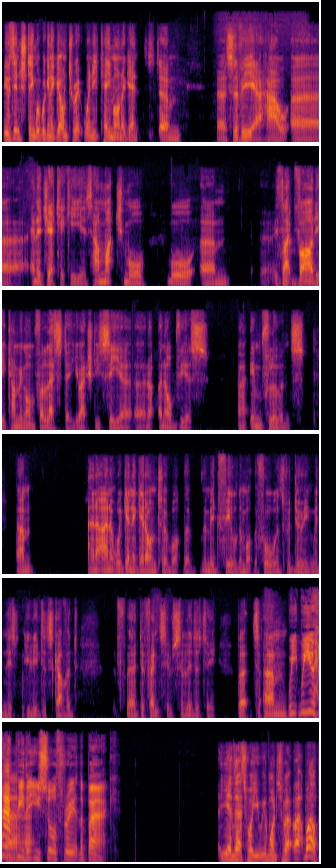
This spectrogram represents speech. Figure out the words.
It was interesting, but we're going to get onto it when he came on against um, uh, Sevilla. How uh, energetic he is, how much more more. Um, uh, it's like Vardy coming on for Leicester. You actually see a, a, an obvious uh, influence. Um, and, and we're going to get on to what the, the midfield and what the forwards were doing with this newly discovered uh, defensive solidity. But um, were, were you happy uh, that you saw three at the back? Yeah, that's what you, we wanted to. Well,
